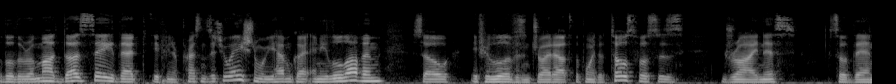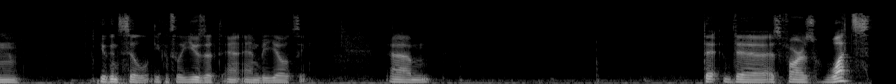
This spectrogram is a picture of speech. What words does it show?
Although the Ramah does say that if you're in a present situation where you haven't got any lulavim, so if your lulav isn't dried out to the point of Tosfos's dryness, so then you can still you can still use it and, and be yotzi. Um, the the as far as what's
